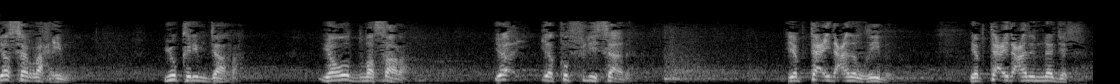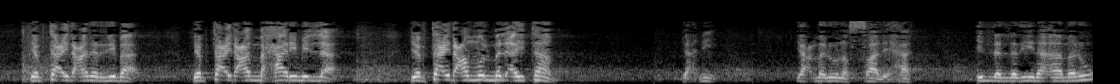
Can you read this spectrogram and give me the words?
يصل رحيمه يكرم جاره. يغض بصره. يكف لسانه. يبتعد عن الغيبة. يبتعد عن النجس. يبتعد عن الربا. يبتعد عن محارم الله. يبتعد عن ظلم الأيتام. يعني يعملون الصالحات. إلا الذين آمنوا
